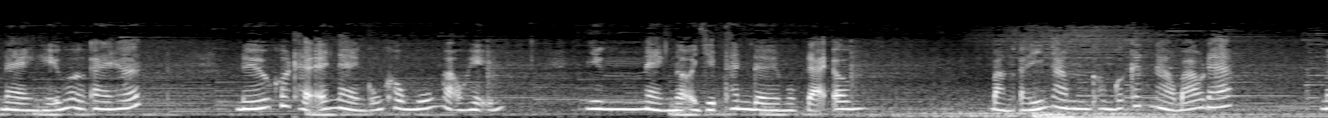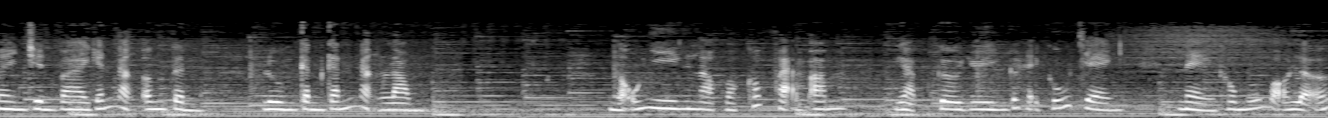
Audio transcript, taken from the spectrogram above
Nàng hiểu hơn ai hết. Nếu có thể, nàng cũng không muốn mạo hiểm. Nhưng nàng nợ dịp thanh đề một đại ân. Bằng ấy năm không có cách nào báo đáp. Mang trên vai gánh nặng ân tình, Luôn canh cánh nặng lòng. Ngẫu nhiên lọt vào cốc phạm âm, Gặp cơ duyên có thể cứu chàng, Nàng không muốn bỏ lỡ.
